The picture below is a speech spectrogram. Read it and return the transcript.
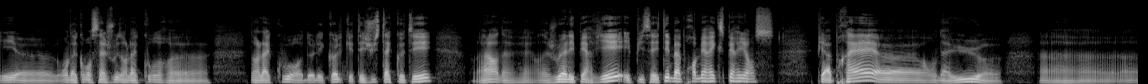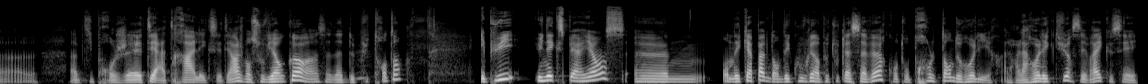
et euh, on a commencé à jouer dans la cour, euh, dans la cour de l'école qui était juste à côté. Voilà, on a, joué à l'épervier et puis ça a été ma première expérience. Puis après, on a eu un, un, petit projet théâtral, etc. Je m'en souviens encore, hein, ça date de plus de 30 ans. Et puis, une expérience, euh, on est capable d'en découvrir un peu toute la saveur quand on prend le temps de relire. Alors la relecture, c'est vrai que c'est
